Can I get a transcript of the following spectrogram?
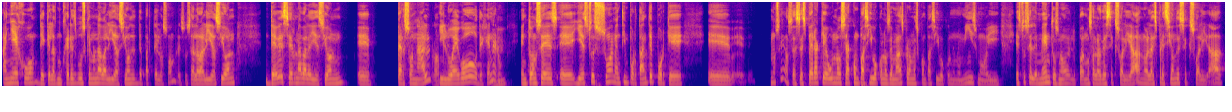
añejo de que las mujeres busquen una validación de parte de los hombres. O sea, la validación debe ser una validación eh, personal Propia. y luego de género. Entonces, eh, y esto es sumamente importante porque, eh, no sé, o sea, se espera que uno sea compasivo con los demás, pero no es compasivo con uno mismo. Y estos elementos, ¿no? Podemos hablar de sexualidad, ¿no? La expresión de sexualidad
